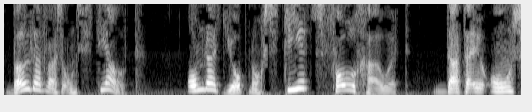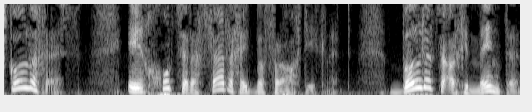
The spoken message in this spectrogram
Bildad was ontsteld omdat Job nog steeds volgehou het dat hy onskuldig is en God se regverdigheid bevraagteken het. Bildad se argumente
